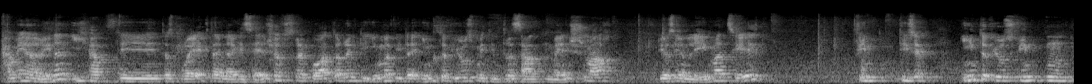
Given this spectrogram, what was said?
kann mich erinnern, ich habe das Projekt einer Gesellschaftsreporterin, die immer wieder Interviews mit interessanten Menschen macht, die aus ihrem Leben erzählt. Diese Interviews finden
